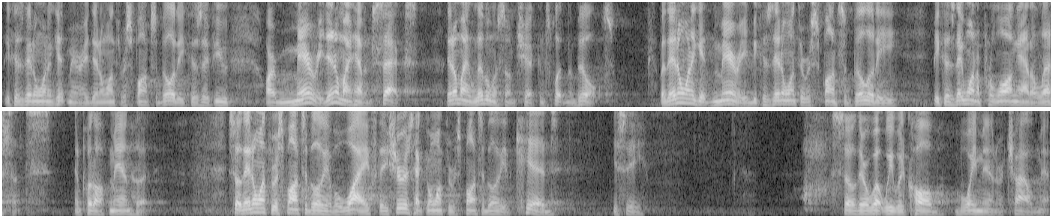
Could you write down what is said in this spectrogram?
because they don't want to get married. They don't want the responsibility because if you are married, they don't mind having sex. They don't mind living with some chick and splitting the bills. But they don't want to get married because they don't want the responsibility because they want to prolong adolescence and put off manhood. So they don't want the responsibility of a wife. They sure as heck don't want the responsibility of kids, you see. So they're what we would call boy men or child men.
